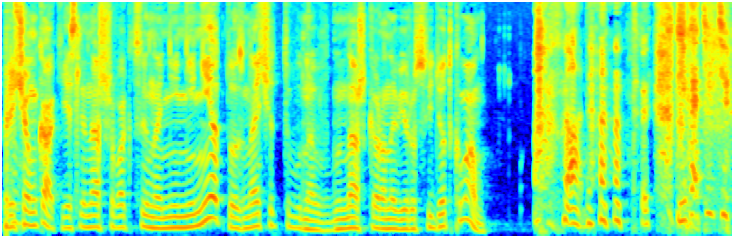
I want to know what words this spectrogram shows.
Причем как? Если наша вакцина не-не-не, то значит наш коронавирус идет к вам. А, да. Не хотите,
